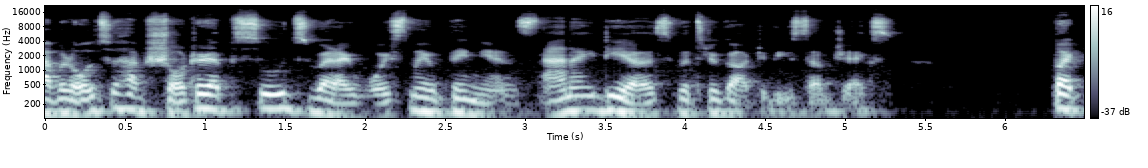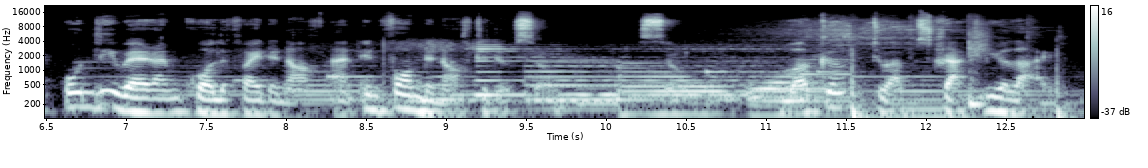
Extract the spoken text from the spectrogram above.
I would also have shorter episodes where I voice my opinions and ideas with regard to these subjects, but only where I'm qualified enough and informed enough to do so. So, welcome to Abstractly Alive.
